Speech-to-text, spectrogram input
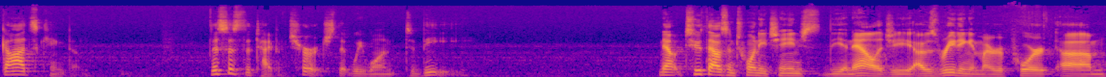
God's kingdom. This is the type of church that we want to be. Now, 2020 changed the analogy. I was reading in my report, um,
